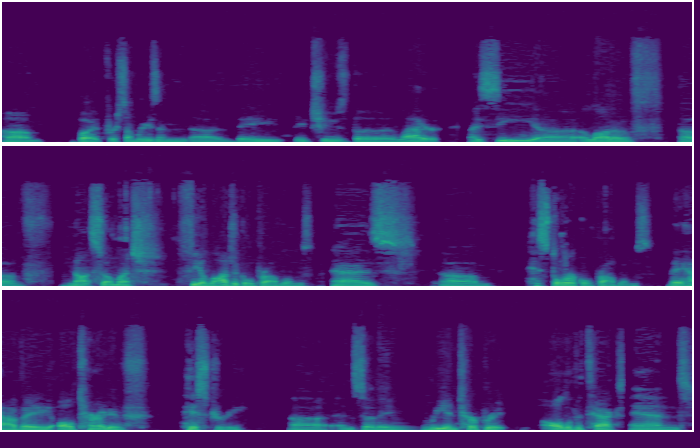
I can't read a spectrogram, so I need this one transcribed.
Um, but for some reason, uh, they they choose the latter I see uh, a lot of of not so much theological problems as um, historical problems. They have a alternative history, uh, and so they reinterpret all of the text and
